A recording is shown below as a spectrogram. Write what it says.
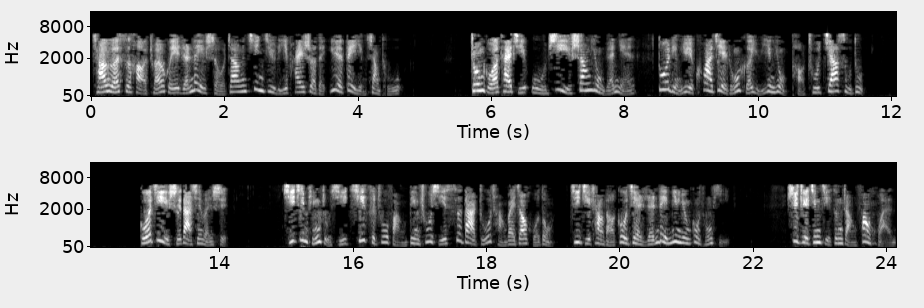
嫦娥四号传回人类首张近距离拍摄的月背影像图。中国开启五 G 商用元年，多领域跨界融合与应用跑出加速度。国际十大新闻是：习近平主席七次出访并出席四大主场外交活动。积极倡导构建人类命运共同体。世界经济增长放缓，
